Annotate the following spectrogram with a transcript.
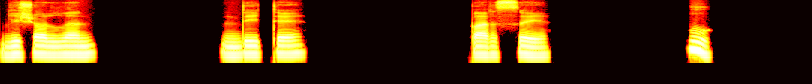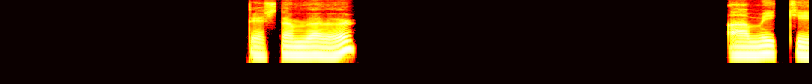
বিসর্জন দিতে পারছে তেইশ নম্বর আমি কি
